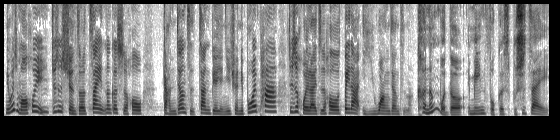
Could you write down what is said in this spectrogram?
你为什么嗯会就是选择在那个时候敢这样子暂别演艺圈？你不会怕就是回来之后被大家遗忘这样子吗？可能我的 main focus 不是在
